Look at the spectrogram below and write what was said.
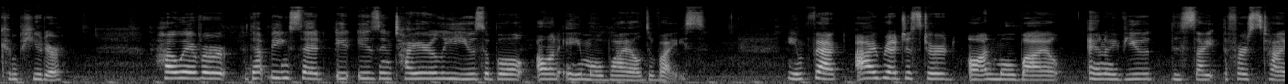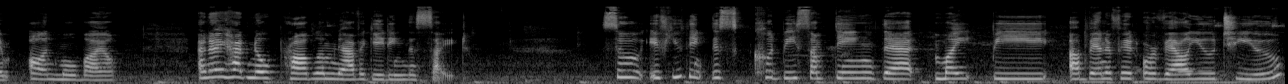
computer. However, that being said, it is entirely usable on a mobile device. In fact, I registered on mobile and I viewed the site the first time on mobile, and I had no problem navigating the site. So, if you think this could be something that might be a benefit or value to you,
